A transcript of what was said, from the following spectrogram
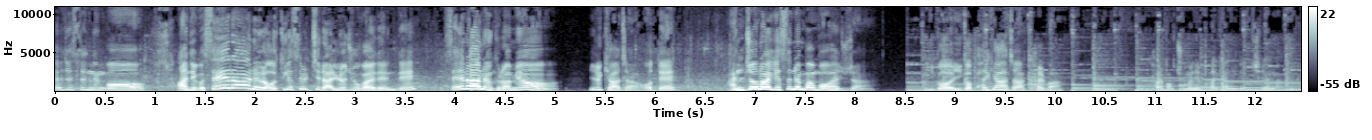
해제 쓰는 거. 아 근데 이거 세라를 어떻게 쓸지를 알려주고 가야 되는데? 세라는 그러면 이렇게 하자. 어때? 안전하게 쓰는 방법 해주자. 이거 이거 팔게 하자 칼박 칼박 주머니에 팔게 하는 게 제일 낫겠다.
